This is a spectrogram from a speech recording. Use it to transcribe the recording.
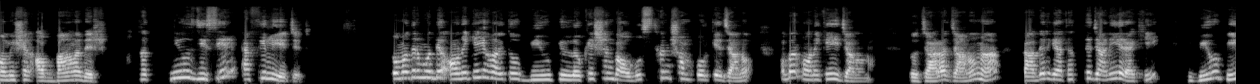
commission of Bangladesh অর্থাৎ ইউজিসি অ্যাফিলিয়েটেড তোমাদের মধ্যে অনেকেই হয়তো বিউপির লোকেশন বা অবস্থান সম্পর্কে জানো, আবার অনেকেই জানো না। তো যারা জানো না, তাদের জ্ঞাতার্থে জানিয়ে রাখি বিউপি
